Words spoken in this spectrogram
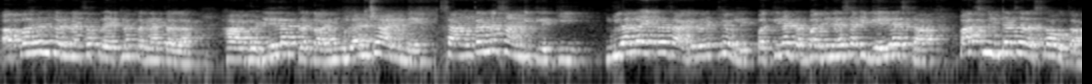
अपहरण करण्याचा प्रयत्न करण्यात आला. हा घडलेला प्रकार मुलांच्या आईने सांगताना सांगितले की मुलाला एका जागेवर ठेवले. पतीला डब्बा देण्यासाठी गेले असता पाच मिनिटाचा रस्ता होता.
